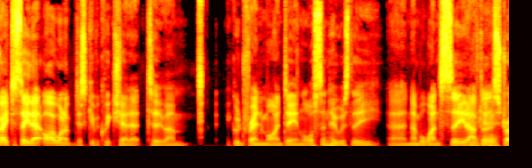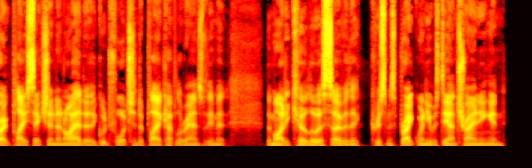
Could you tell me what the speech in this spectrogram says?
great to see that. I want to just give a quick shout out to um, a good friend of mine, Dean Lawson, who was the uh, number one seed Yeah, after yeah. the stroke play section, and I had a good fortune to play a couple of rounds with him at the mighty Kerr Lewis over the Christmas break when he was down training, and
